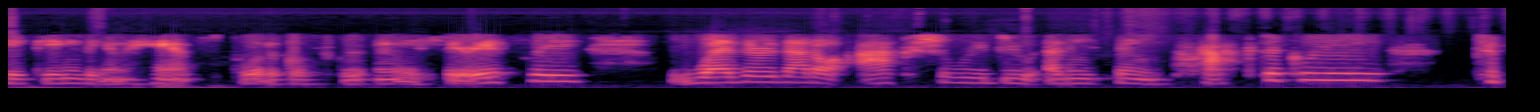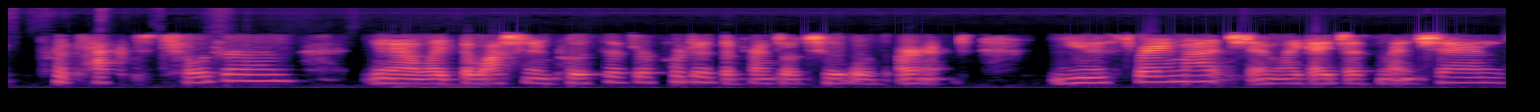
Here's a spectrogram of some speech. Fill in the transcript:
taking the enhanced political scrutiny seriously. Whether that'll actually do anything practically to protect children, you know, like the Washington Post has reported, the parental tools aren't used very much. And like I just mentioned,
